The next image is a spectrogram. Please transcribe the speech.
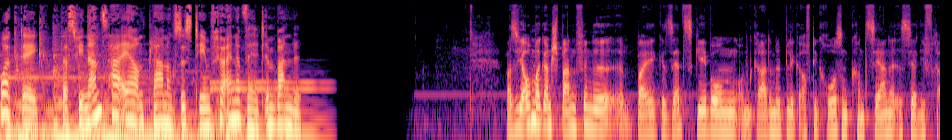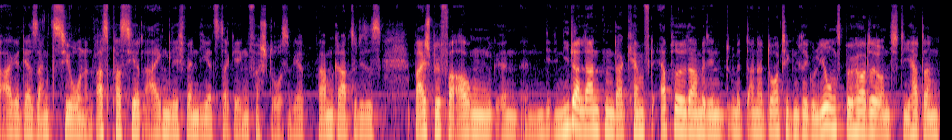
Workday, das Finanz-, HR- und Planungssystem für eine Welt im Wandel. Was ich auch mal ganz spannend finde äh, bei Gesetzgebung und gerade mit Blick auf die großen Konzerne ist ja die Frage der Sanktionen. Was passiert eigentlich, wenn die jetzt dagegen verstoßen? Wir haben gerade so dieses Beispiel vor Augen in, in den Niederlanden. Da kämpft Apple da mit, den, mit einer dortigen Regulierungsbehörde und die hat dann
